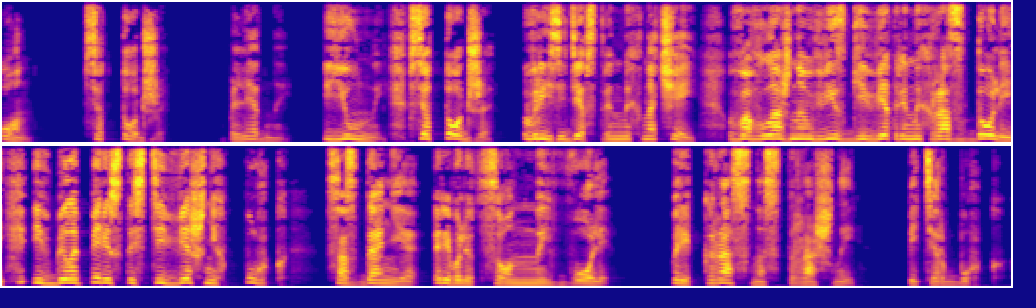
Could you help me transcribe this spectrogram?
он. Все тот же, бледный, юный, все тот же, в ризе девственных ночей, во влажном визге ветреных раздолей и в белоперистости вешних пург, создание революционной воли, прекрасно страшный Петербург.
